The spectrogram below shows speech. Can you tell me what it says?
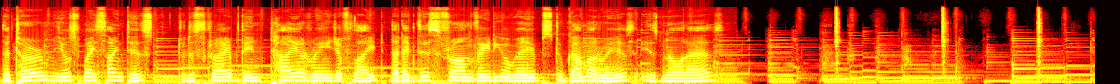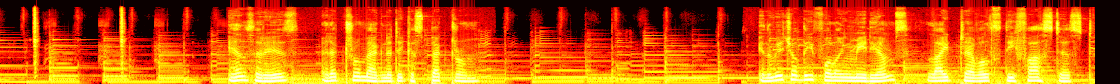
The term used by scientists to describe the entire range of light that exists from radio waves to gamma rays is known as Answer is electromagnetic spectrum. In which of the following mediums light travels the fastest?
